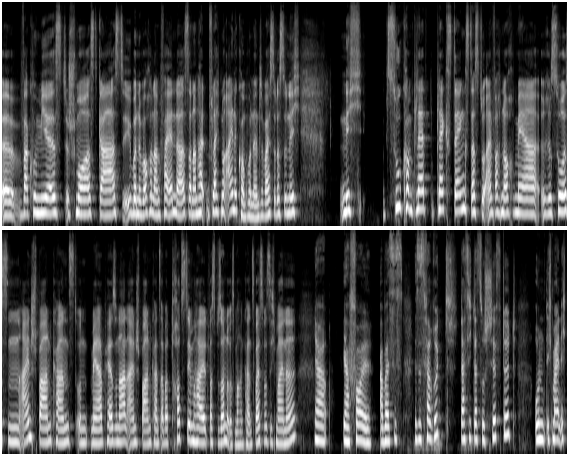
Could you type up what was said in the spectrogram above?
äh, vakuumierst, schmorst, gast, über eine Woche lang veränderst, sondern halt vielleicht nur eine Komponente. Weißt du, dass du nicht, nicht zu komplex denkst, dass du einfach noch mehr Ressourcen einsparen kannst und mehr Personal einsparen kannst, aber trotzdem halt was Besonderes machen kannst. Weißt du, was ich meine? Ja, ja, voll. Aber es ist, es ist verrückt, dass sich das so shiftet. Und ich meine, ich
